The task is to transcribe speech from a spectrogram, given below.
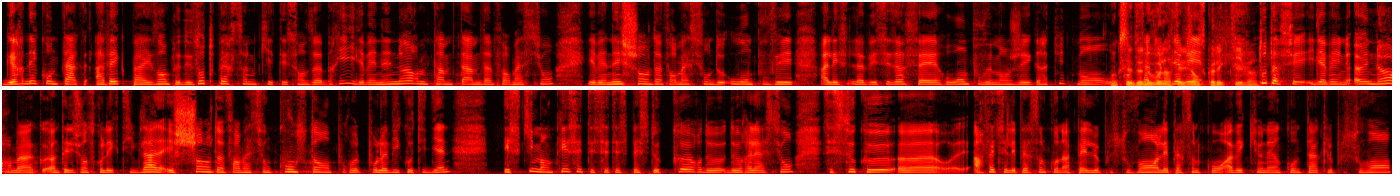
garder contact avec, par exemple, des autres personnes qui étaient sans abri. Il y avait un énorme tam-tam d'informations. Il y avait un échange d'informations de où on pouvait aller laver ses affaires, où on pouvait manger gratuitement. Donc, c'est de nouveau l'intelligence collective. Tout à fait. Il y avait une énorme intelligence collective là, échange d'informations constant pour, pour la vie quotidienne. Et ce qui manquait, c'était cette espèce de cœur de, de relation. C'est ce que, euh, en fait, c'est les personnes qu'on appelle le plus souvent, les personnes avec qui on est en contact le plus souvent,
